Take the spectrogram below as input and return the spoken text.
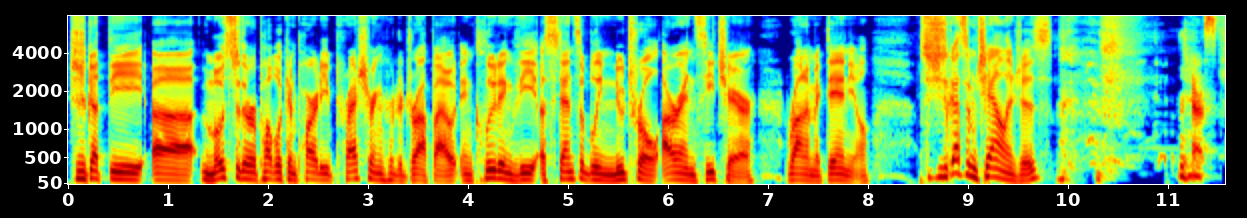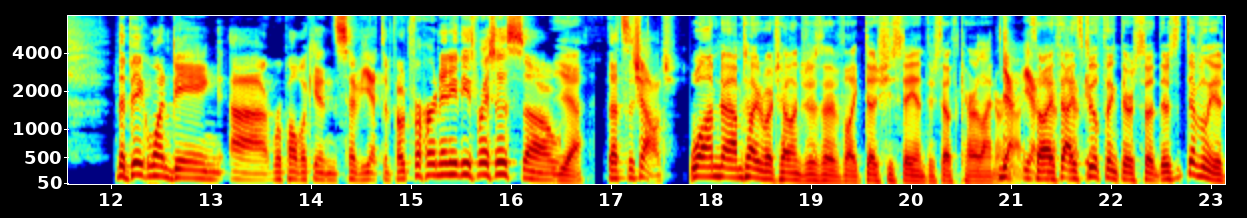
She's got the uh, most of the Republican Party pressuring her to drop out, including the ostensibly neutral RNC chair, Ronna McDaniel. So she's got some challenges. yes. The big one being uh, Republicans have yet to vote for her in any of these races. So Yeah. That's the challenge. Well, I'm I'm talking about challenges of like, does she stay in through South Carolina? Or Yeah, not? yeah, So I, yeah, I yeah, still think there's a, there's definitely a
